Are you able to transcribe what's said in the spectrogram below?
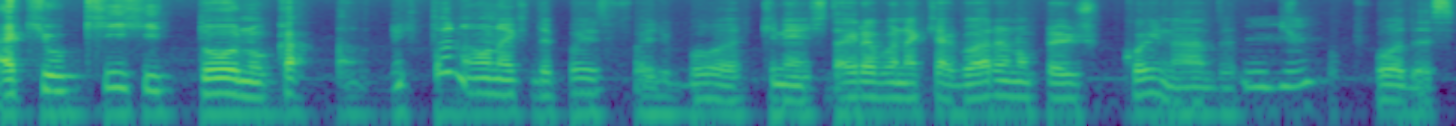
É que o que irritou no ca... Não irritou não, né? Que depois foi de boa. Que nem a gente tá gravando aqui agora, não prejudicou em nada. Uhum. Tipo, foda-se.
